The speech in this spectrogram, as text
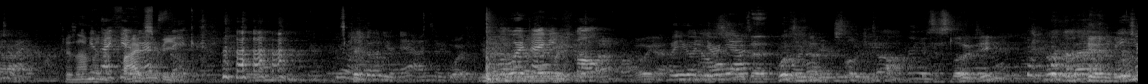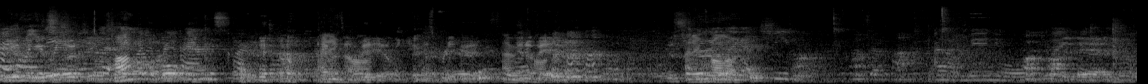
try. Because I'm in I a can five rest speed. it. You're going to your dad's. Well, we're driving Vault. Oh, yeah. Oh, you going to your dad's? Push it slow to top. It's a slow G? He tried to use it, but Huh? I ran his didn't call video. It's pretty good. I didn't call him. I uh, I didn't call him. a cheap, I don't know, manual, like, oh, they learn.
